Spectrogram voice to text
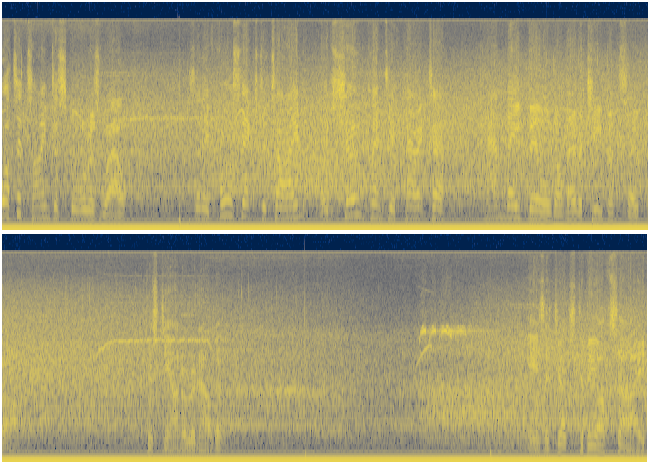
what a time to score as well. So they've forced extra time, they've shown plenty of character, can they build on their achievements so far? Cristiano Ronaldo. Is adjudged to be offside.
